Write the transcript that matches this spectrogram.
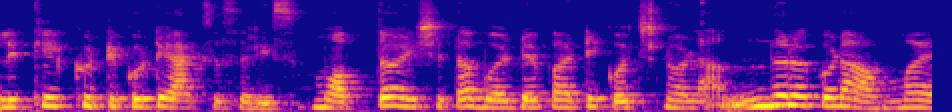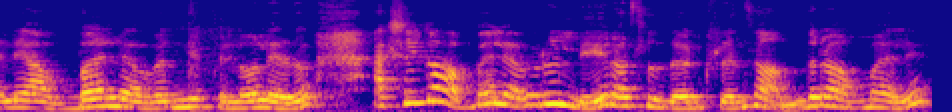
little కుట్టి కుట్టి యాక్సెసరీస్. మొత్తం ఇషిత బర్త్డే పార్టీకి వచ్చిన వాళ్ళు అందరూ కూడా అమ్మాయిలే. అబ్బాయిలు ఎవరిని పిలవలేదు. యాక్చువల్గా అబ్బాయిలు ఎవరు లేరు అసలు దాని ఫ్రెండ్స్. అందరూ అమ్మాయిలే.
